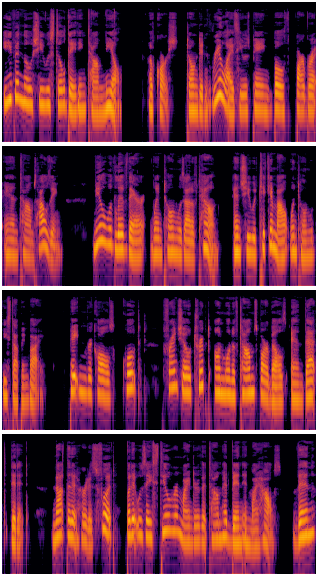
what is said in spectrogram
even though she was still dating Tom Neal. Of course, Tone didn't realize he was paying both Barbara and Tom's housing. Neal would live there when Tone was out of town, and she would kick him out when Tone would be stopping by. Payton recalls, quote, Franchot tripped on one of Tom's barbells, and that did it. Not that it hurt his foot, but it was a steel reminder that Tom had been in my house. Then,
